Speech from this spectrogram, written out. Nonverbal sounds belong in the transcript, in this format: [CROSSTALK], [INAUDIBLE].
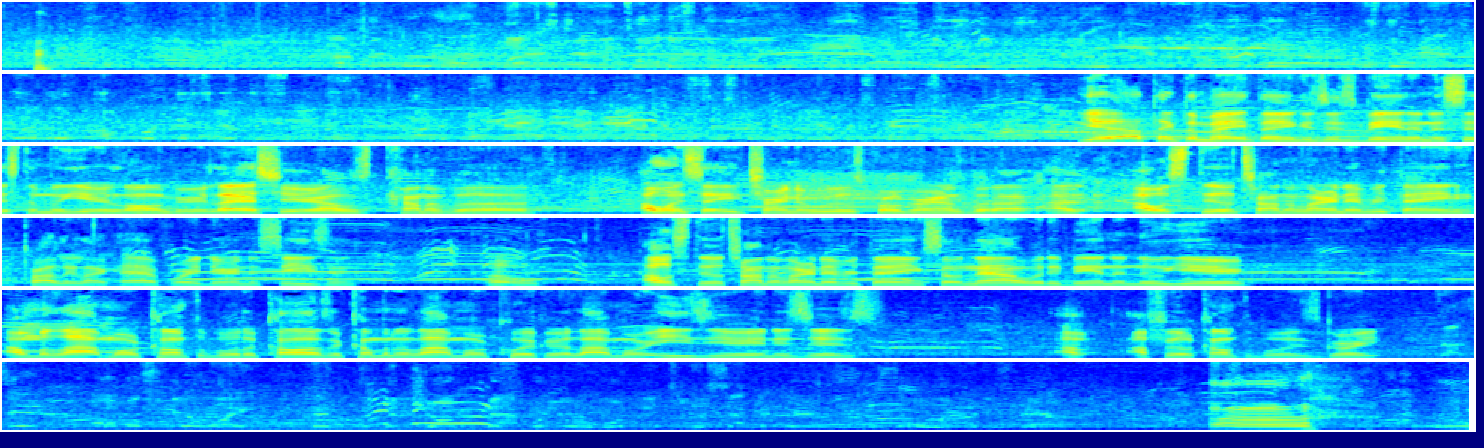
Yeah, I think the main thing is just being in the system a year longer. Last year, I was kind of uh, I wouldn't say training wheels programs, but I, I, I was still trying to learn everything. Probably like halfway during the season. oh, I was still trying to learn everything. So now with it being a new year, I'm a lot more comfortable. The calls are coming a lot more quicker, a lot more easier, and it's just I, I feel comfortable. It's great. Uh,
